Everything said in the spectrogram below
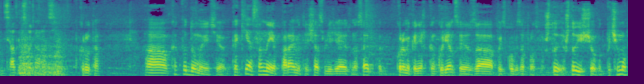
десятков сотен раз. Круто. А, как вы думаете, какие основные параметры сейчас влияют на сайт, кроме, конечно, конкуренции за поисковый запрос? Что, что еще? Вот почему,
